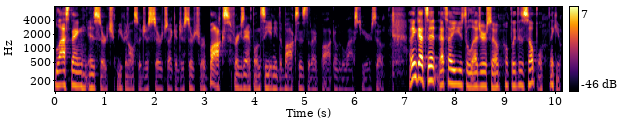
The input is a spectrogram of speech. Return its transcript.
last thing is search. You can also just search. I could just search for a box, for example, and see any of the boxes that I bought over the last year. So I think that's it. That's how you use the ledger or so. Hopefully, this is helpful. Thank you.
